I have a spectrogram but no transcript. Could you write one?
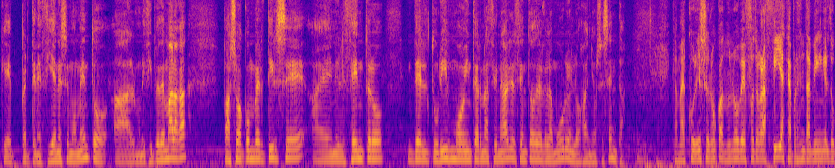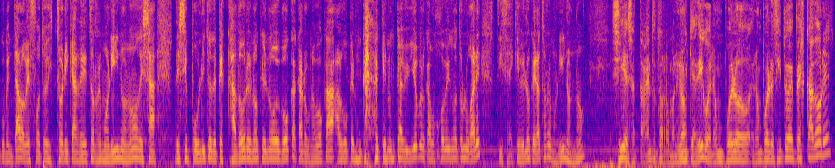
que pertenecía en ese momento al municipio de Málaga, pasó a convertirse en el centro del turismo internacional y el centro del glamour en los años 60. Que además es curioso, ¿no? Cuando uno ve fotografías que aparecen también en el documental o ve fotos históricas de Torremolino, ¿no? De, esa, de ese pueblito de pescadores, ¿no? Que uno evoca, claro, una evoca algo que nunca, que nunca vivió, pero que a lo mejor en otros lugares dice, hay que ver lo que era Torremolinos, ¿no? Sí, exactamente, Torremolinos, que digo, era un pueblo, era un pueblecito de pescadores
